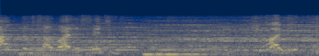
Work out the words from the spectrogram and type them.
так танцевали с этим человеком.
